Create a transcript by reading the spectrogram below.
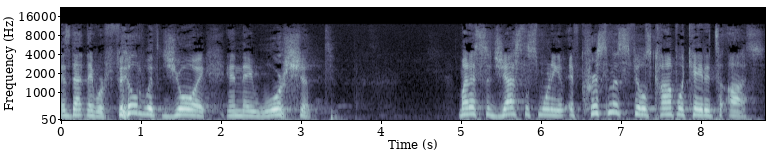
is that they were filled with joy and they worshiped. Might I suggest this morning if Christmas feels complicated to us,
